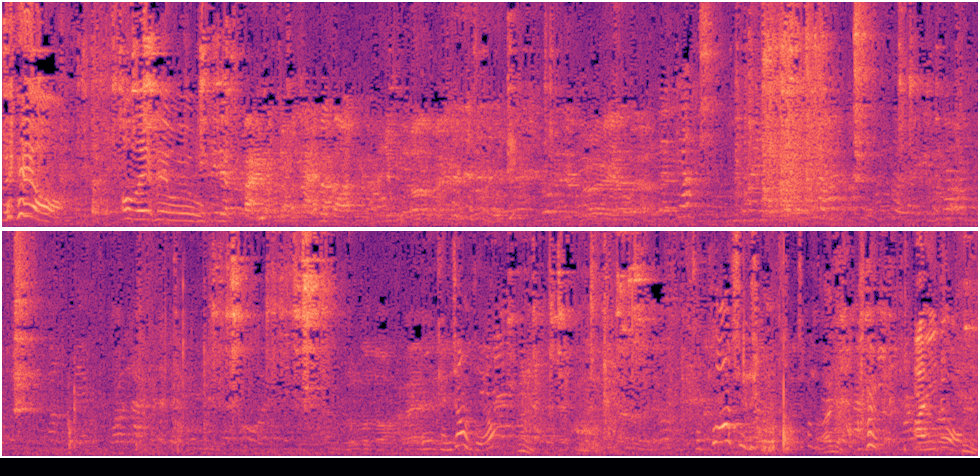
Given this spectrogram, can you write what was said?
왜요? 어, 왜, 왜요, 왜요? 오, 괜찮으세요? 응. 저 토하시는 거 아니야. 아니죠? 응.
